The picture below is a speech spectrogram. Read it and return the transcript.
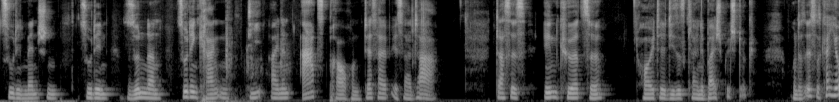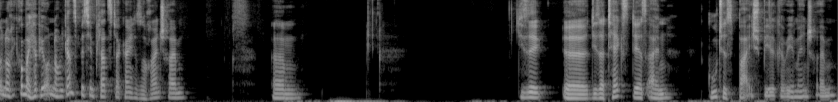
zu den Menschen, zu den Sündern, zu den Kranken, die einen Arzt brauchen. Deshalb ist er da. Das ist in Kürze heute dieses kleine Beispielstück. Und das ist, das kann ich hier unten noch, guck mal, ich habe hier unten noch ein ganz bisschen Platz, da kann ich das noch reinschreiben. Ähm, diese, äh, dieser Text, der ist ein gutes Beispiel, können wir hier mal hinschreiben.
